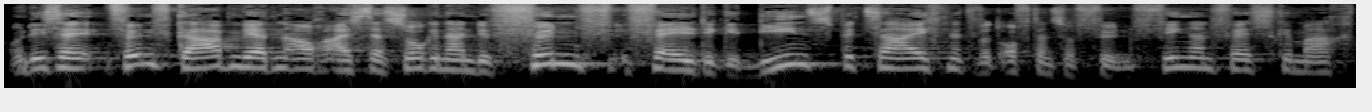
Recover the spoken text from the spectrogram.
Und diese fünf Gaben werden auch als der sogenannte fünffältige Dienst bezeichnet, wird oft an so fünf Fingern festgemacht.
